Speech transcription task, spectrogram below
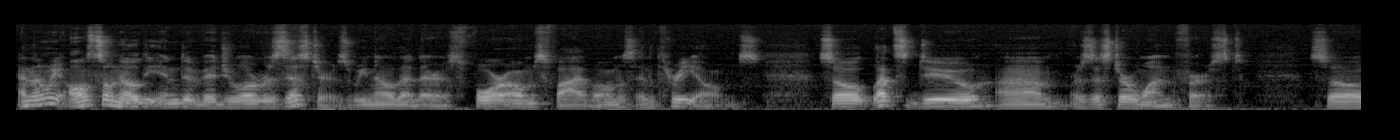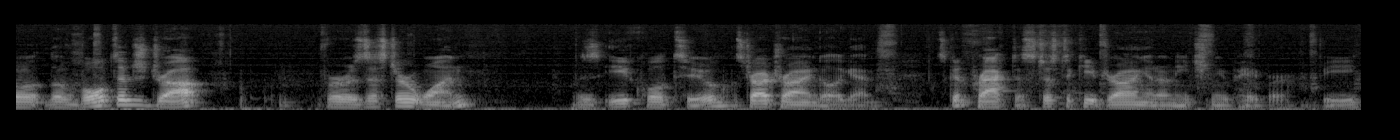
And then we also know the individual resistors. We know that there's 4 ohms, 5 ohms, and 3 ohms. So let's do um, resistor 1 first. So the voltage drop for resistor 1 is equal to, let's draw a triangle again. It's good practice just to keep drawing it on each new paper. V,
